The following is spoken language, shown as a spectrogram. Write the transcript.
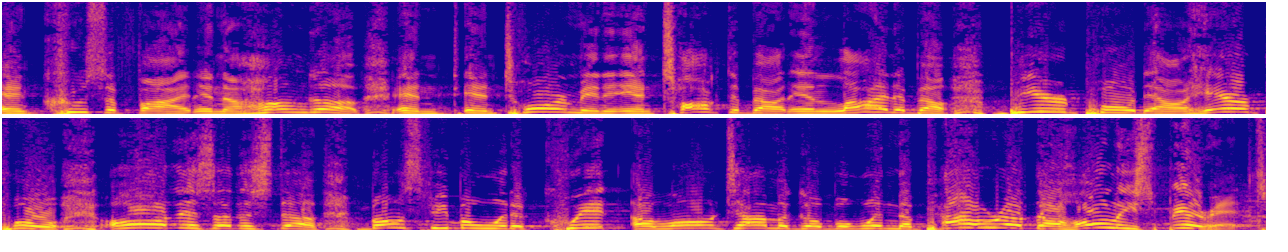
and crucified and hung up and, and tormented and talked about and lied about, beard pulled out, hair pulled, all this other stuff. Most people would have quit a long time ago, but when the power of the Holy Spirit,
